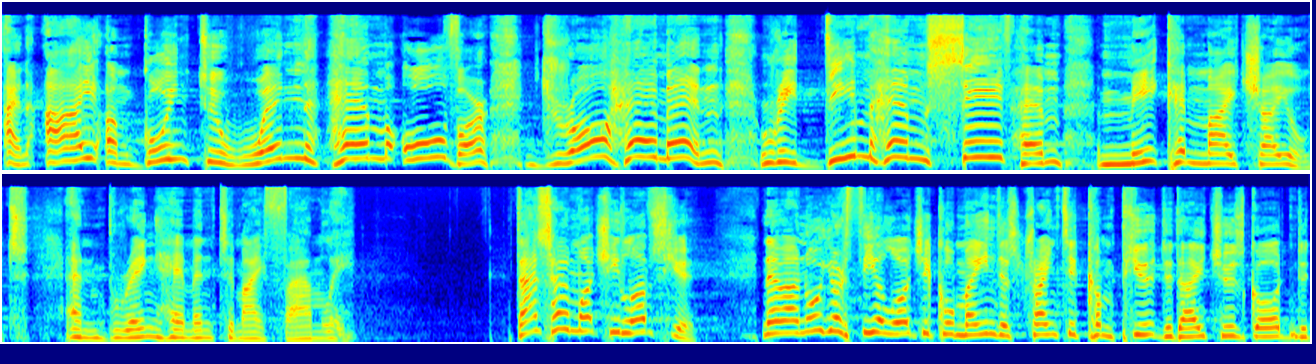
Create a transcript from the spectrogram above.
and I am going to win him over, draw him in, redeem him, save him, make him my child, and bring him into my family. That's how much he loves you. Now, I know your theological mind is trying to compute did I choose God?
